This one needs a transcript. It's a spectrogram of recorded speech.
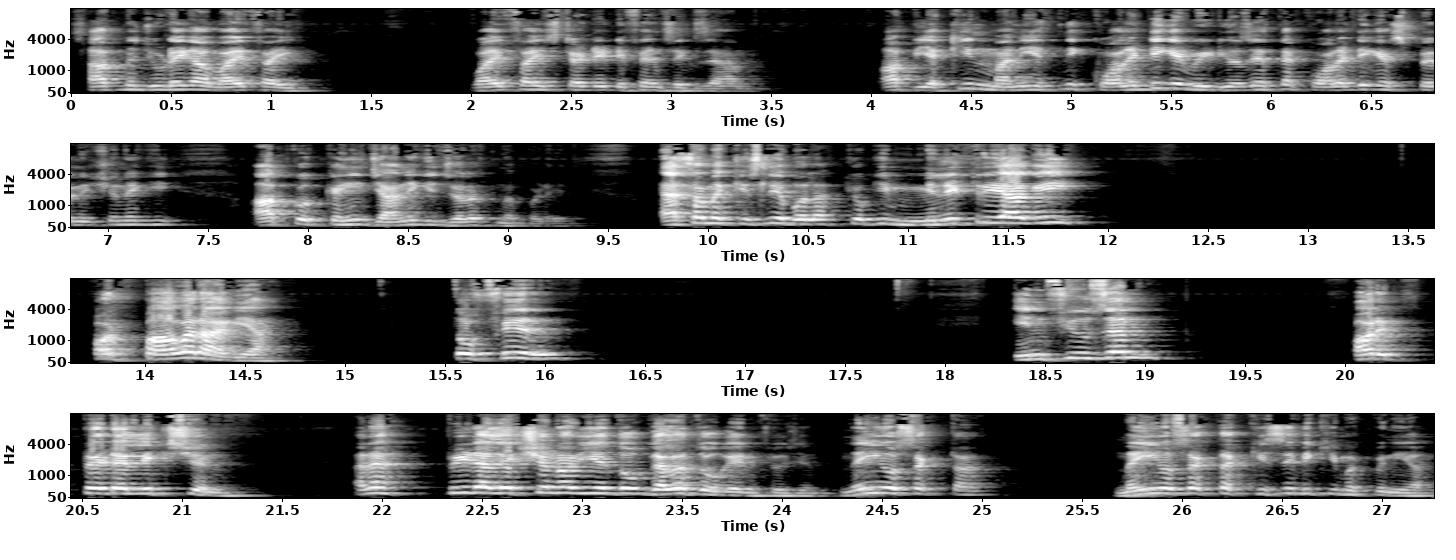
साथ में जुड़ेगा WiFi. WiFi Study defence exam. आप यकीन मानिए, इतनी क्वालिटी के वीडियोस है, इतना क्वालिटी का एक्सप्लेनेशन है कि आपको कहीं जाने की ज़रूरत ना पड़े। ऐसा मैं किस लिए बोला? क्योंकि मिलिट्री आ गई और पावर आ गया। तो फिर इन्फ्यूजन और प्रेडिलेक्शन है ना? प्रीडेलेक्शन और ये दो गलत हो गए इन्फ्यूजन नहीं हो सकता। नहीं हो सकता, किसी भी कीमत पे नहीं आ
